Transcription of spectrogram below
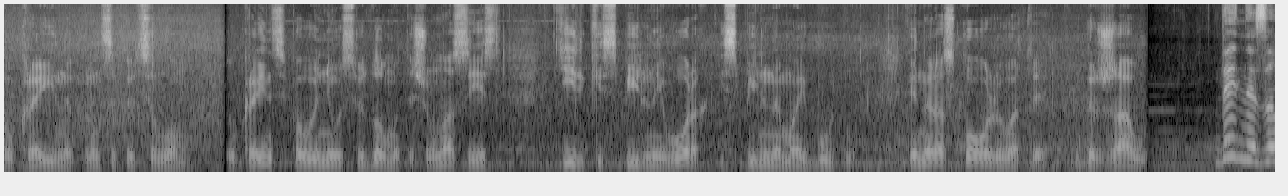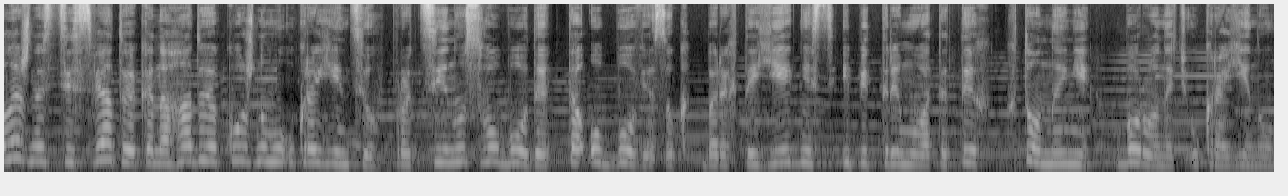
України, в принципі, в цілому. Українці повинні усвідомити, що в нас є тільки спільний ворог і спільне майбутнє, і не розковлювати державу. День незалежності свято, яке нагадує кожному українцю про ціну свободи та обов'язок берегти єдність і підтримувати тих, хто нині боронить Україну.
